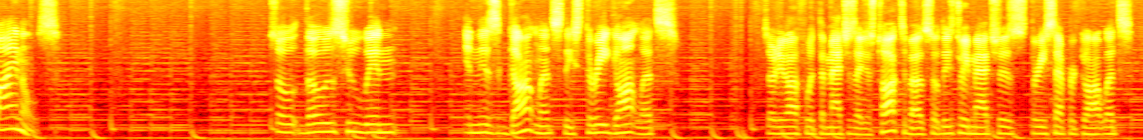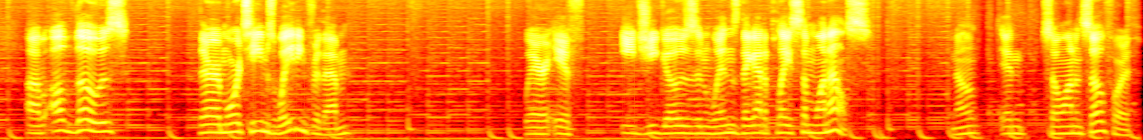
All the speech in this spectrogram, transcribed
finals? So those who win in these gauntlets, these three gauntlets, starting off with the matches I just talked about. So these three matches, three separate gauntlets. Um, of those, there are more teams waiting for them. Where if EG goes and wins, they got to play someone else. You know, and so on and so forth.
